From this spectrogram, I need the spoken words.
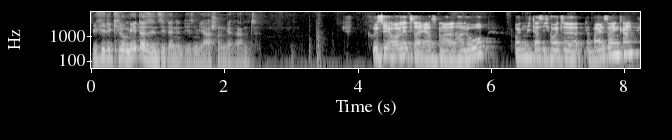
wie viele Kilometer sind Sie denn in diesem Jahr schon gerannt? Grüße, Herr Hollitzer, erstmal. Hallo, freut mich, dass ich heute dabei sein kann.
